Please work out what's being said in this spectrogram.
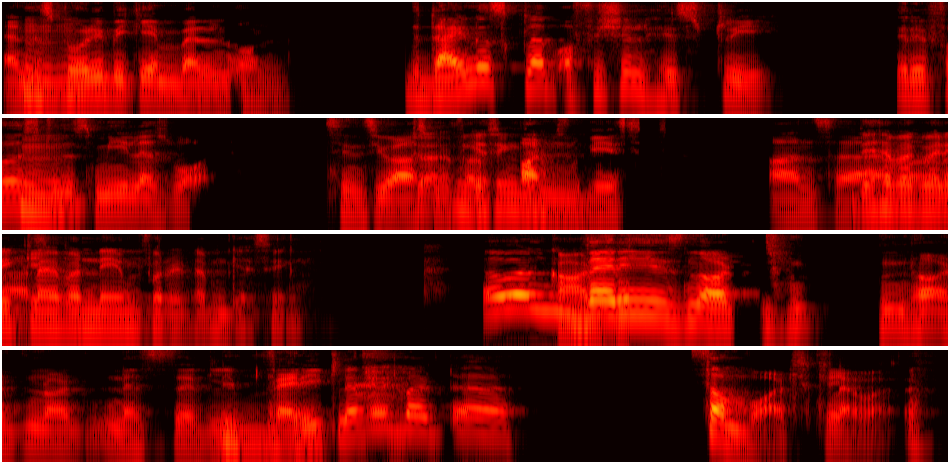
and the Mhm. story became well known. The Diners Club official history refers to Hmm. this meal as what? Since you asked So me I'm for a pun-based answer, They have I'm a very clever name for it. I'm guessing. Uh, Well, very is not not not necessarily very clever, but uh, somewhat clever.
